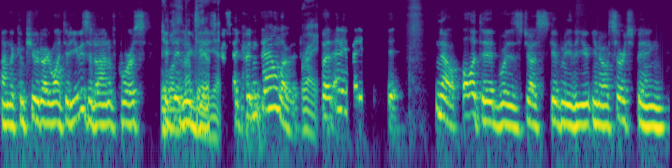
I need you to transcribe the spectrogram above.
on the computer I wanted to use it on, of course it, it didn't exist because I couldn't download it. Right. But anyway, it, no, all it did was just give me the you know search Bing,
